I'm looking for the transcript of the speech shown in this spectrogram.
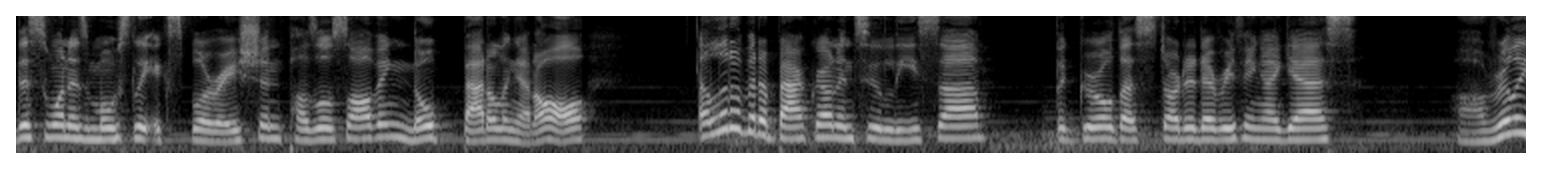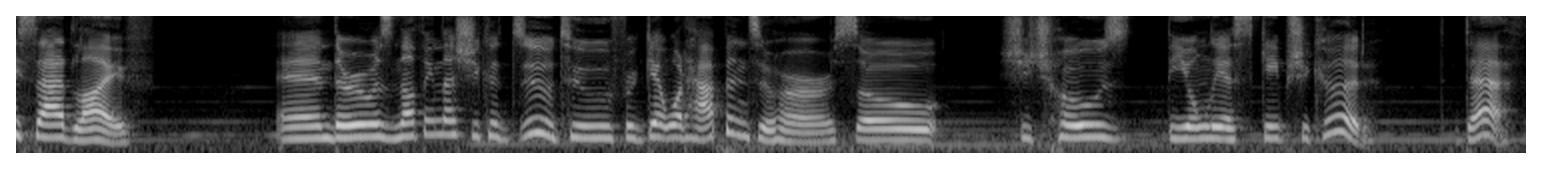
This one is mostly exploration, puzzle solving, no battling at all. A little bit of background into Lisa, the girl that started everything, I guess. Oh, really sad life. And there was nothing that she could do to forget what happened to her, so she chose the only escape she could death.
